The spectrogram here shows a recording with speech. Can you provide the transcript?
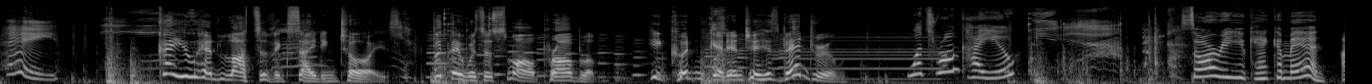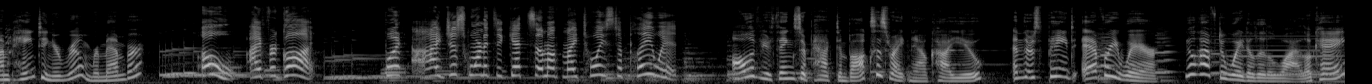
Hey, Caillou had lots of exciting toys, but there was a small problem. He couldn't get into his bedroom. what's wrong, Caillou? Sorry, you can't come in. I'm painting your room, remember? Oh, I forgot. But I just wanted to get some of my toys to play with. All of your things are packed in boxes right now, Caillou. And there's paint everywhere. You'll have to wait a little while, okay?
